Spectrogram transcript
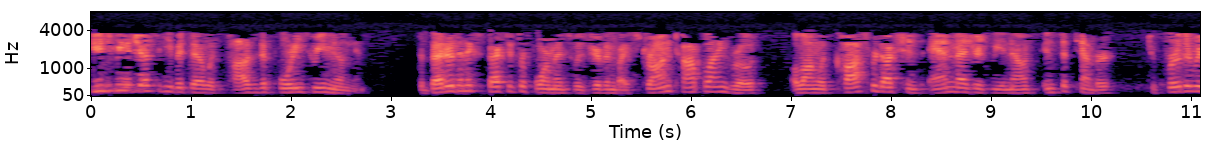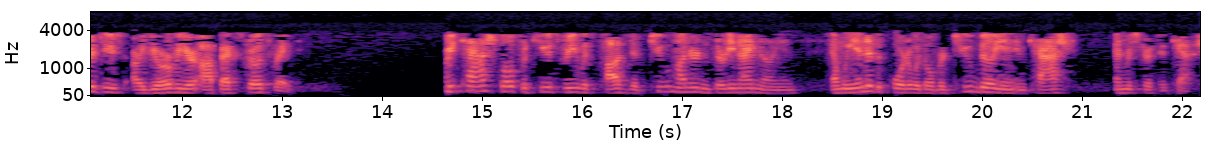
Q3 adjusted EBITDA was positive $43 million. The better-than-expected performance was driven by strong top-line growth, along with cost reductions and measures we announced in September to further reduce our year-over-year OpEx growth rate. Free cash flow for Q3 was positive $239 million, and we ended the quarter with over 2 billion in cash and restricted cash.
